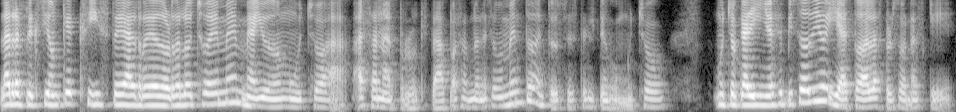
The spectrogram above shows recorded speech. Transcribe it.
reflexión que existe alrededor del 8M me ayudó mucho a, sanar por lo que estaba pasando en ese momento. Entonces le tengo mucho, mucho cariño a ese episodio y a todas las personas que,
